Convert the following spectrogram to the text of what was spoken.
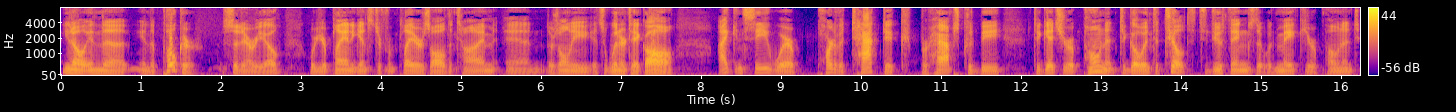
You know, in the in the poker scenario where you're playing against different players all the time and there's only it's a winner take all, I can see where part of a tactic perhaps could be to get your opponent to go into tilt, to do things that would make your opponent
